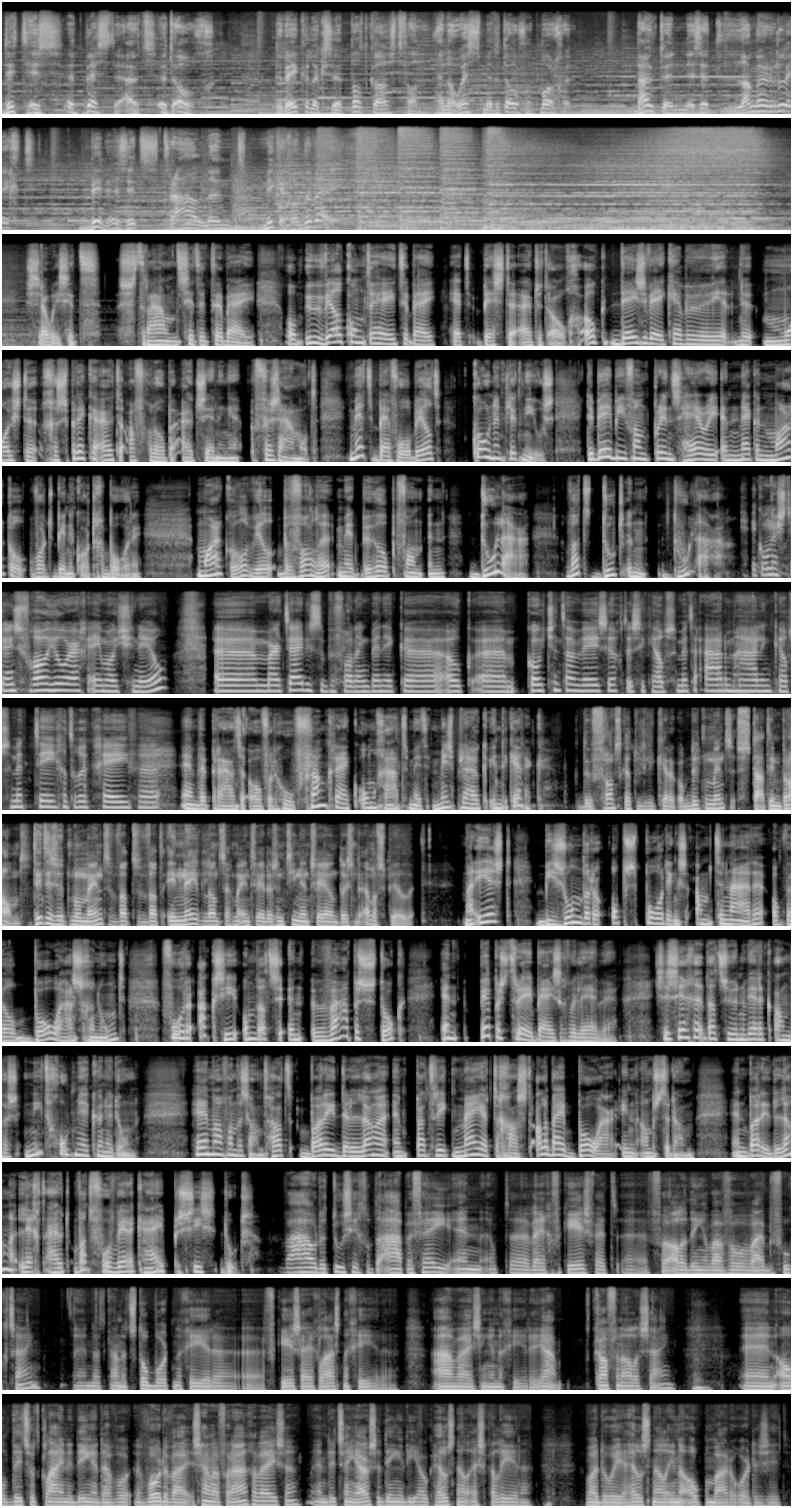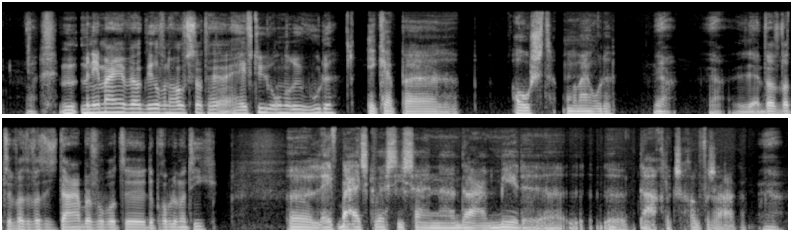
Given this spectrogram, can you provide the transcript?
Dit is Het Beste uit het Oog. De wekelijkse podcast van NOS met het oog op morgen. Buiten is het langer licht. Binnen zit stralend Mieke van der Wij. Zo is het. Stralend zit ik erbij. Om u welkom te heten bij Het Beste uit het Oog. Ook deze week hebben we weer de mooiste gesprekken uit de afgelopen uitzendingen verzameld. Met bijvoorbeeld koninklijk nieuws. De baby van prins Harry en Meghan Markle wordt binnenkort geboren. Markle wil bevallen met behulp van een doula. Wat doet een doula? Ik ondersteun ze vooral heel erg emotioneel. Uh, maar tijdens de bevalling ben ik uh, ook uh, coachend aanwezig. Dus ik help ze met de ademhaling, ik help ze met tegendruk geven. En we praten over hoe Frankrijk omgaat met misbruik in de kerk de Frans-Katholieke Kerk op dit moment staat in brand. Dit is het moment wat, wat in Nederland zeg maar, in 2010 en 2011 speelde. Maar eerst bijzondere opsporingsambtenaren, ook wel BOA's genoemd, voeren actie omdat ze een wapenstok en pepperspray bij zich willen hebben. Ze zeggen dat ze hun werk anders niet goed meer kunnen doen. Herman van der Zand had Barry de Lange en Patrick Meijer te gast, allebei BOA in Amsterdam. En Barry de Lange legt uit wat voor werk hij precies doet. Wij houden toezicht op de APV en op de Wegenverkeerswet uh, voor alle dingen waarvoor wij bevoegd zijn. En dat kan het stopbord negeren, uh, verkeersregelaars negeren, aanwijzingen negeren. Ja, het kan van alles zijn. Hm. En al dit soort kleine dingen, daar worden wij, zijn wij voor aangewezen. En dit zijn juist de dingen die ook heel snel escaleren. Waardoor je heel snel in de openbare orde zit. Ja. Meneer Meijer, welk deel van de hoofdstad eh, heeft u onder uw hoede? Ik heb Oost onder mijn hoede. Ja, ja. Wat, wat, wat, wat is daar bijvoorbeeld de, de problematiek? Uh, leefbaarheidskwesties zijn uh, daar meer de, uh, de, dagelijkse gang van zaken. Ja.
